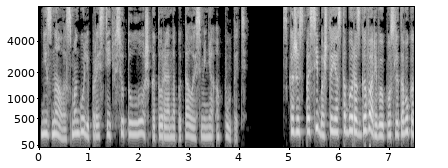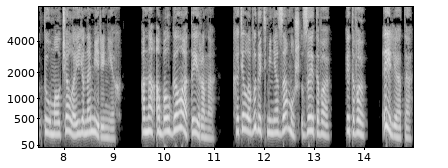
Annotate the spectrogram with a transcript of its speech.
Не знала, смогу ли простить всю ту ложь, которой она пыталась меня опутать. Скажи спасибо, что я с тобой разговариваю после того, как ты умолчала о ее намерениях. Она оболгала Тейрона. Хотела выдать меня замуж за этого... этого... Элиота.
